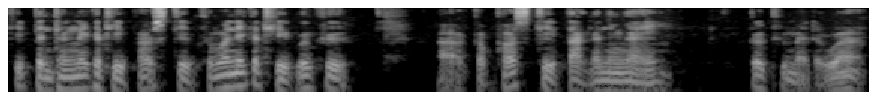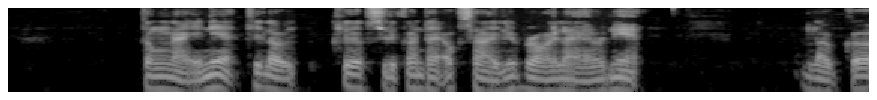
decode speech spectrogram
ที่เป็นทั้ง negative positive คำว่า negative ก็คืออกับ positive ต่างกันยังไง ก็คือหมายถึงว่าตรงไหนเนี่ยที่เราเคลือบซิลิคอนไดออกไซด์เรียบร้อยแล้วเนี่ยเราก็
